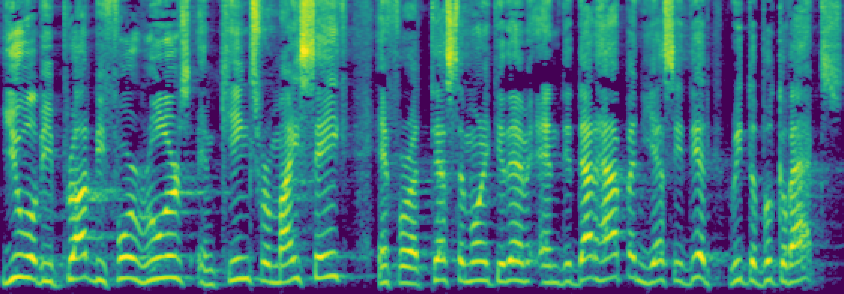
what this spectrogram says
You will be brought before rulers and kings for my sake and for a testimony to them. And did that happen? Yes, it did. Read the book of Acts,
